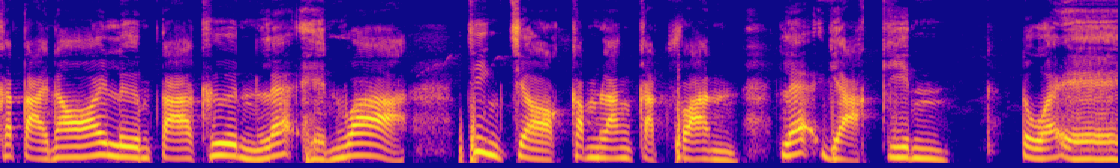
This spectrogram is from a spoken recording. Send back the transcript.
กระต่ายน้อยลืมตาขึ้นและเห็นว่าจิ้งจอกกำลังกัดฟันและอยากกิน ตัวเอง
